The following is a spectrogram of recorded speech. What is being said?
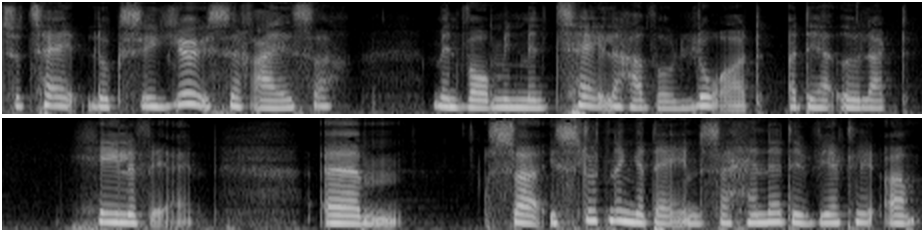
totalt luksuriøse rejser, men hvor min mentale har været lort, og det har ødelagt hele ferien. Øhm, så i slutningen af dagen, så handler det virkelig om,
